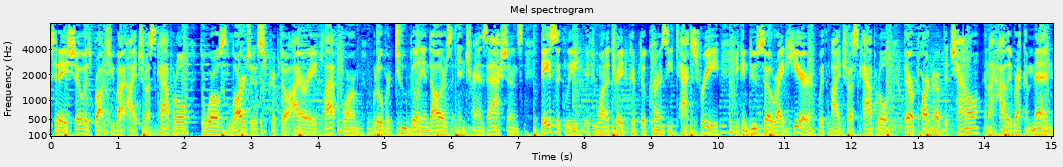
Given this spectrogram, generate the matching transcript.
Today's show is brought to you by iTrust Capital, the world's largest crypto IRA platform with over $2 billion in transactions. Basically, if you want to trade cryptocurrency tax free, you can do so right here with iTrust Capital. They're a partner of the channel and I highly recommend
